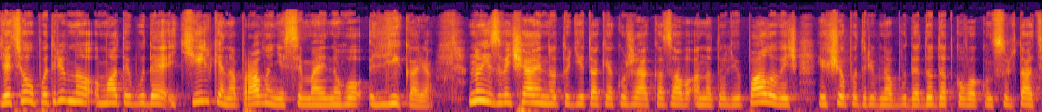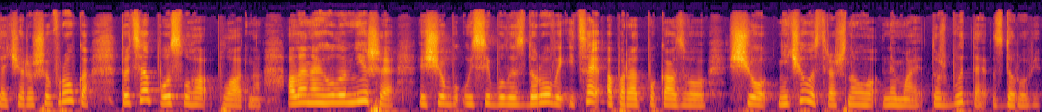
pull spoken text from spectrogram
Для цього потрібно мати буде тільки направлення сімейного лікаря. Ну і звичайно, тоді, так як уже казав Анатолій Павлович, якщо потрібна буде додаткова консультація чи розшифровка, то ця послуга платна. Але найголовніше, щоб усі були здорові, і цей апарат показував, що нічого страшного немає. Тож будьте здорові.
